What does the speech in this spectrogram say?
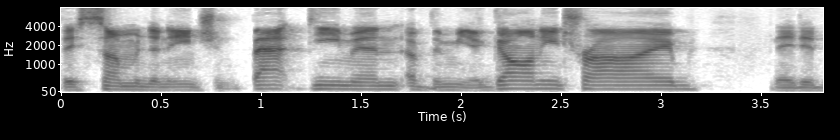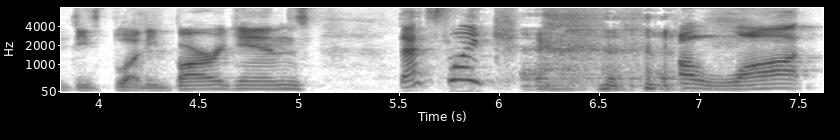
They summoned an ancient bat demon of the Miagani tribe. They did these bloody bargains. That's like a lot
